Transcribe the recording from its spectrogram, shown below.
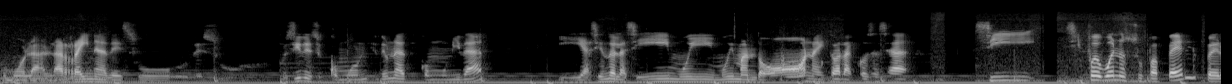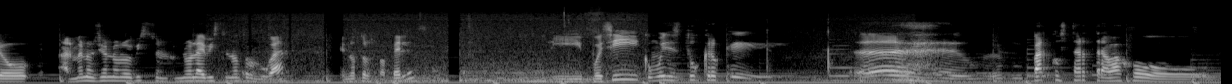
como la, la reina de su, de su, pues de su de una comunidad y haciéndola así muy, muy mandona y toda la cosa. O sea, sí, sí fue bueno su papel, pero al menos yo no lo he visto, no la he visto en otro lugar, en otros papeles. Y pues sí, como dices tú, creo que eh, va a costar trabajo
